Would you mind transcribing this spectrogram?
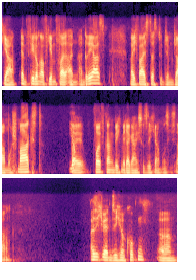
ja, Empfehlung auf jeden Fall an Andreas, weil ich weiß, dass du Jim Jarmusch magst. Ja. Bei Wolfgang bin ich mir da gar nicht so sicher, muss ich sagen. Also ich werde sicher gucken. Ähm,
